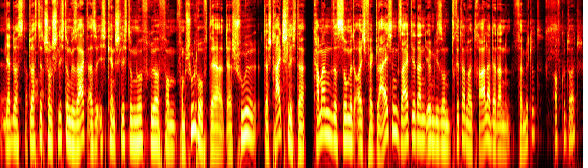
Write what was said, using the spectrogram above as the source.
Äh, ja, du hast, du hast jetzt schon Schlichtung gesagt. Also ich kenne Schlichtung nur früher vom, vom Schulhof, der, der Schul, der Streitschlichter. Kann man das so mit euch vergleichen? Seid ihr dann irgendwie so ein dritter Neutraler, der dann vermittelt, auf gut Deutsch?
